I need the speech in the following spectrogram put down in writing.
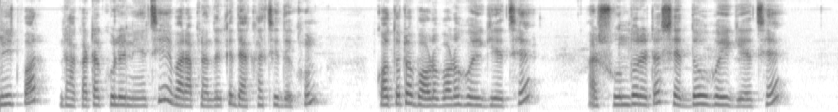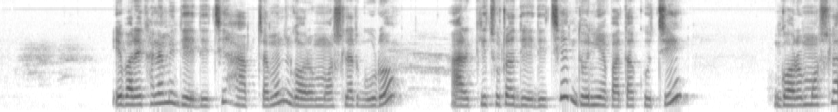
মিনিট পর ঢাকাটা খুলে নিয়েছি। এবার আপনাদেরকে দেখাচ্ছি, দেখুন, কতটা বড় বড় হয়ে গিয়েছে। আর সুন্দর এটা সেদ্ধও হয়ে গিয়েছে। এবার এখানে আমি দিয়ে দিচ্ছি হাফ চামচ গরম মশলার গুঁড়ো আর কিছুটা দিয়ে দিচ্ছি ধনিয়া পাতা কুচি। গরম মশলা,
